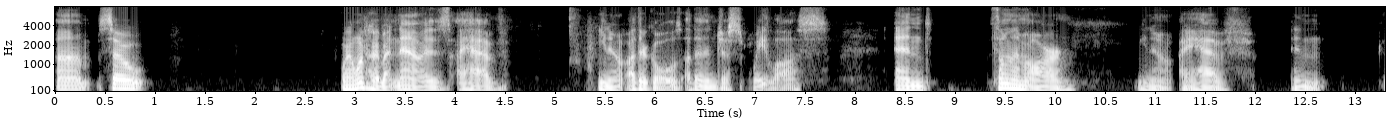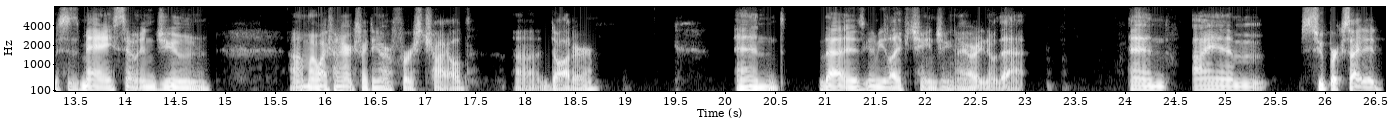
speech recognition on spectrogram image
Um, so what I want to talk about now is I have, you know, other goals other than just weight loss. And some of them are, you know, I have in this is May, so in June, uh, my wife and I are expecting our first child, uh, daughter, and that is going to be life changing. I already know that and I am super excited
